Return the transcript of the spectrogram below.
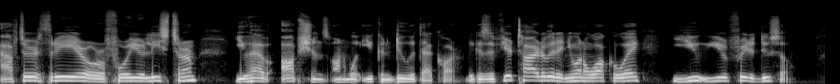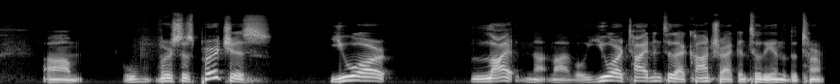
after a three year or a four year lease term, you have options on what you can do with that car. Because if you're tired of it and you want to walk away, you, you're free to do so. Um, versus purchase, you are li- not liable. You are tied into that contract until the end of the term.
